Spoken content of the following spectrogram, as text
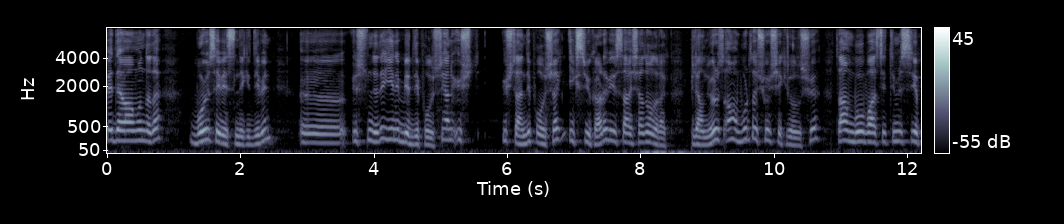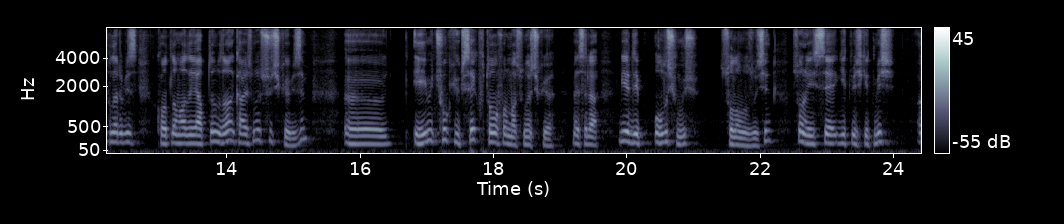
Ve devamında da boyun seviyesindeki dibin e, üstünde de yeni bir dip oluşsun. Yani 3 3 tane dip oluşacak. X'i yukarıda birisi aşağıda olarak planlıyoruz. Ama burada şu şekil oluşuyor. Tamam bu bahsettiğimiz yapıları biz kodlamada yaptığımız zaman karşımıza şu çıkıyor bizim. Ee, eğimi çok yüksek tova formasyonları çıkıyor. Mesela bir dip oluşmuş sol için. Sonra hisse gitmiş gitmiş. Ee,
